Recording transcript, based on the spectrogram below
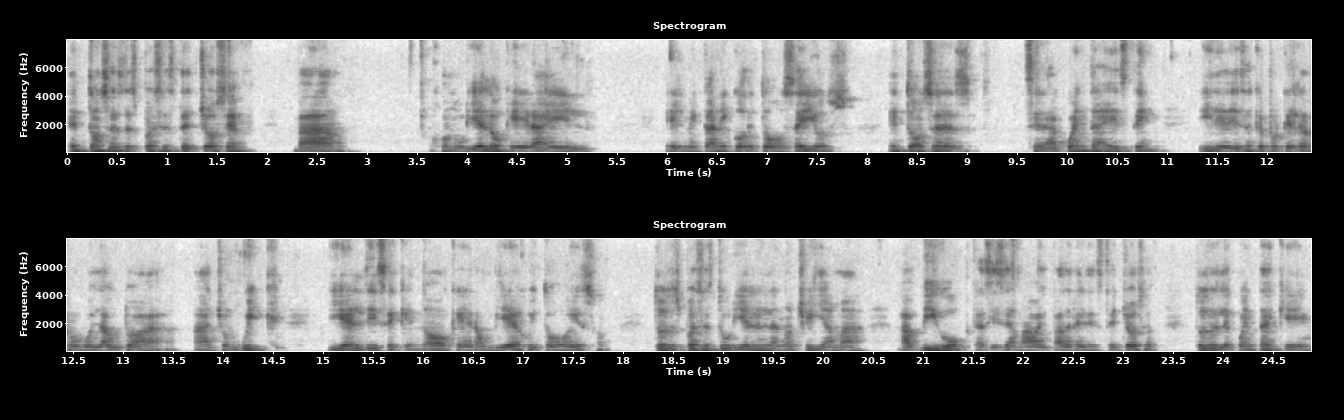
Entonces después este Joseph va con Urielo, que era el, el mecánico de todos ellos. Entonces se da cuenta este y le dice que porque le robó el auto a, a, John Wick. Y él dice que no, que era un viejo y todo eso. Entonces después este Uriel en la noche llama a Vigo, que así se llamaba el padre de este Joseph. Entonces le cuenta que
